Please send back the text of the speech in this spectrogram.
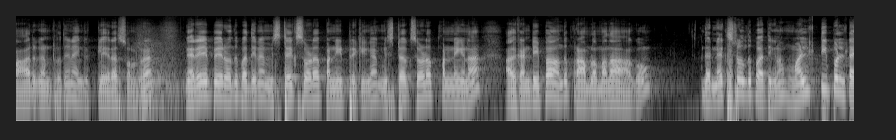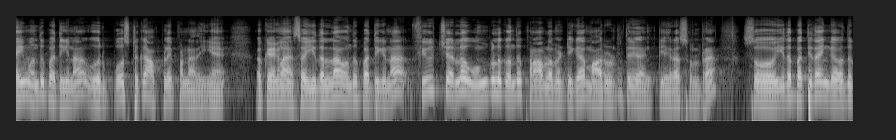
பாருங்கன்றது நான் இங்கே கிளியராக சொல்கிறேன் நிறைய பேர் வந்து பார்த்திங்கன்னா மிஸ்டேக்ஸோடு பண்ணிகிட்ருக்கீங்க மிஸ்டேக்ஸோடு பண்ணிங்கன்னா அது கண்டிப்பாக வந்து ப்ராப்ளமாக தான் ஆகும். இந்த நெக்ஸ்ட் வந்து பார்த்தீங்கன்னா மல்டிபிள் டைம் வந்து பார்த்தீங்கன்னா ஒரு போஸ்ட்டுக்கு அப்ளை பண்ணாதீங்க. ஓகேங்களா ஸோ இதெல்லாம் வந்து பார்த்தீங்கன்னா ஃப்யூச்சரில் உங்களுக்கு வந்து ப்ராப்ளமேட்டிக்காக மாறுன்றது நான் கிளியராக சொல்கிறேன் ஸோ இதை பற்றி தான் இங்கே வந்து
